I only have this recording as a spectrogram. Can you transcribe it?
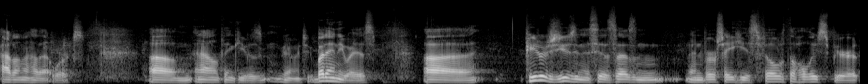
I don't know how that works. Um, and I don't think he was going to. But, anyways, uh, Peter's using this. It says in, in verse 8, he's filled with the Holy Spirit,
